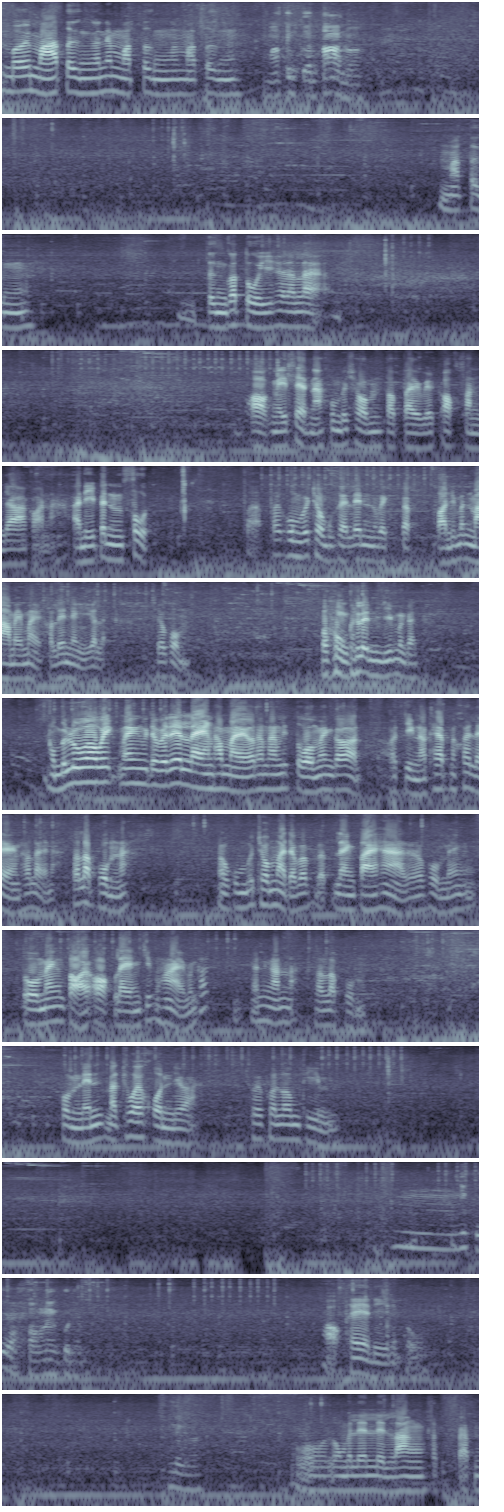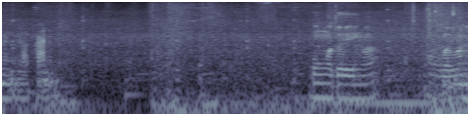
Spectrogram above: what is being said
เมยหมาตึงอันนี้มาตึงมาตึง มาตึงเกินต้านวะ มาตึง ตึงก็ตุยแค่นั้นแหละ ออกนี้เสร็จนะคุณผู้ชมต่อไปเวกออกสัญญาก่อนนะ อันนี้เป็นสูตรถ้าคุณผู้ชมเคยเล่นเวกแบบตอนที่มันมาใหม่ๆเขาเล่นอย่างนี้กันแหละเชื่อผมเพราะผมก็เล่นอย่างนี้เหมือนกัน ผมไม่รู้ว่าเวกแม่งจะไปเล่นแรงทำไมทั้งๆที่ตัวแม่งก็จริงนะแทบไม่ค่อยแรงเท่าไหร่นะสำหรับผมนะเอาคุณผู้ชมอาจจะแบบแรงตายห่าแต่สำหรับผมแม่ง ตัวแม่งต่อยออกแรงชิบหายมันก็ งั้นงั้นๆน่ะสำหรับผม ผมเน้นมาช่วยคนดีกว่าช่วยเพื่อนร่วมทีม อืมนี่กูออกของอะไรของกูเนี่ยออกเท่ดีนี่ปูหนึ่งนะโอ้ลงไปเล่นเลนล่างสักแป๊บหนึ่งแล้วกันงงกับตัวเองวะอ อกไปวะ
